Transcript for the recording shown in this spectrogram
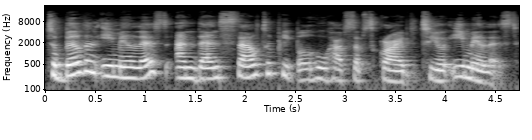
to build an email list and then sell to people who have subscribed to your email list.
